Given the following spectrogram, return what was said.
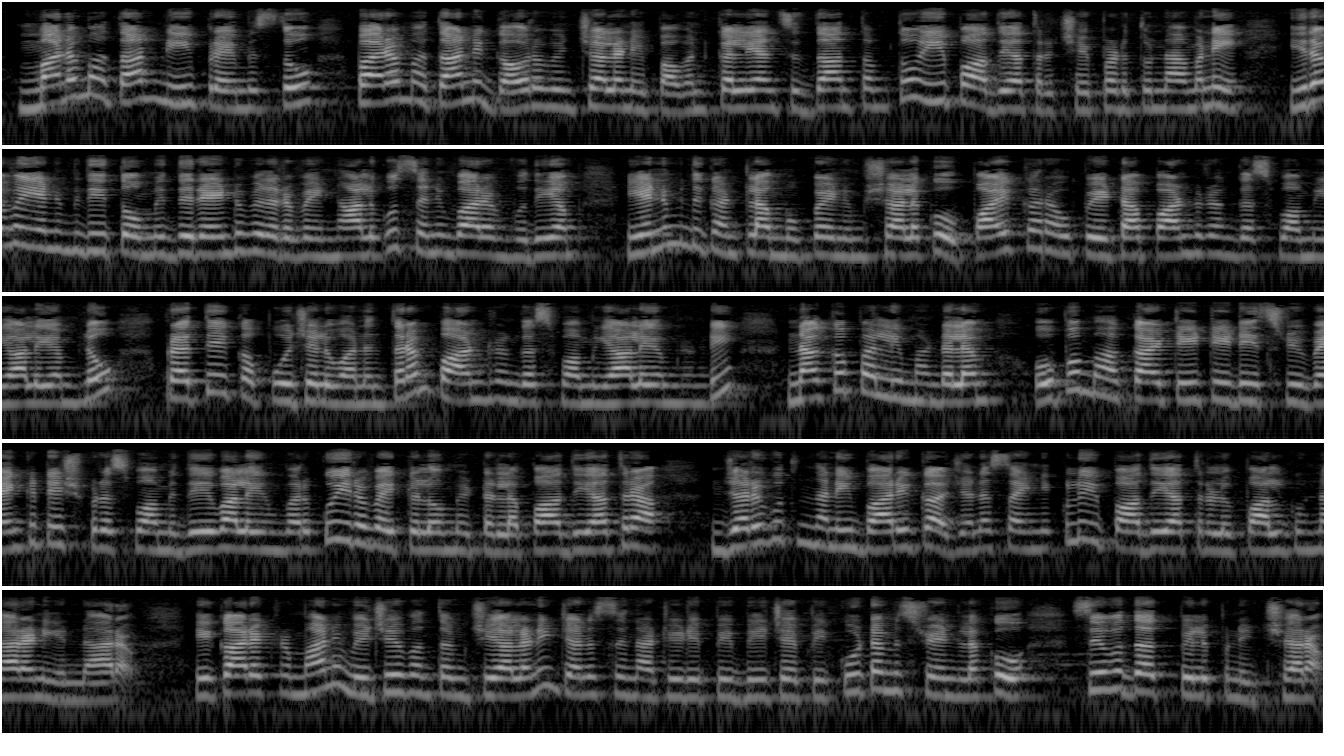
మన మతాన్ని ప్రేమిస్తూ పరమతాన్ని గౌరవించాలని పవన్ కళ్యాణ్ సిద్ధాంతంతో ఈ పాదయాత్ర చేపడుతున్నామని ఇరవై ఎనిమిది తొమ్మిది రెండు వేల ఇరవై నాలుగు శనివారం ఉదయం ఎనిమిది గంటల ముప్పై నిమిషాలకు పాయకరావుపేట పాండురంగ స్వామి ఆలయంలో ప్రత్యేక పూజలు అనంతరం పాండురంగ స్వామి ఆలయం నుండి నక్కపల్లి మండలం ఉపమాక టీటీడీ శ్రీ వెంకటేశ్వర స్వామి దేవాలయం వరకు ఇరవై కిలోమీటర్ల పాదయాత్ర జరుగుతుందని భారీగా జన సైనికులు ఈ పాదయాత్రలో పాల్గొన్నారని అన్నారు. ఈ కార్యక్రమాన్ని విజయవంతం చేయాలని జనసేన టీడీపీ బీజేపీ కూటమి శ్రేణులకు శివదత్ పిలుపునిచ్చారు.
